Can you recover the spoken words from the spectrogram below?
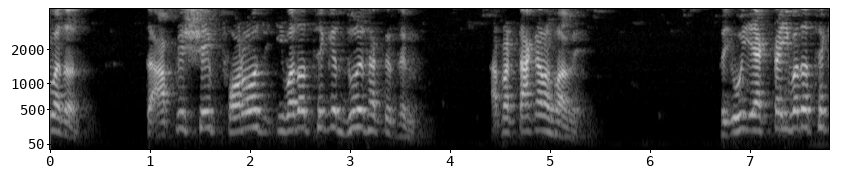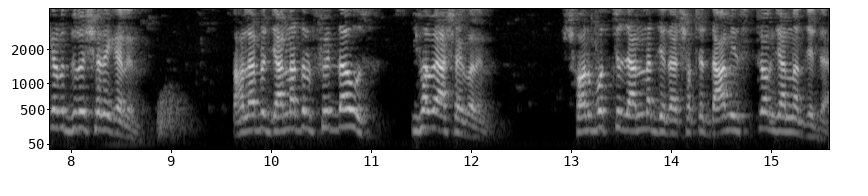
ইবাদত। তো আপনি সেই ফরজ ইবাদত থেকে দূরে থাকতেছেন, আপনার টাকার অভাবে। তো ওই একটা ইবাদত থেকে আপনি দূরে সরে গেলেন। তাহলে আপনি জান্নাতুল ফিরদাউস কীভাবে আশা করেন? সর্বোচ্চ জান্নাত যেটা, সবচেয়ে দামি স্ট্রং জান্নাত যেটা,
